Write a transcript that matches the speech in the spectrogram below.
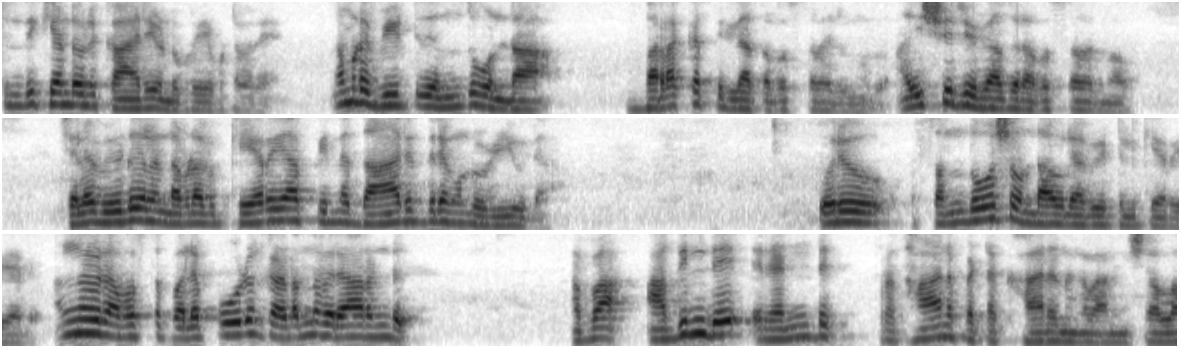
ചിന്തിക്കേണ്ട ഒരു കാര്യമുണ്ട് പ്രിയപ്പെട്ടവരെ. നമ്മുടെ വീട്ടിൽ എന്തുകൊണ്ടാ ബറക്കത്തില്ലാത്ത അവസ്ഥ വരുന്നത്? ഐശ്വര്യമില്ലാത്തൊരവസ്ഥ വരുന്നത്? ചില വീടുകളുണ്ട് അവിടെ കയറിയാൽ പിന്നെ ദാരിദ്ര്യം കൊണ്ട് ഒഴിയൂല. ഒരു സന്തോഷം ഉണ്ടാവില്ല വീട്ടിൽ കയറിയാൽ അങ്ങനെ ഒരു അവസ്ഥ പലപ്പോഴും കടന്നു വരാറുണ്ട്. അപ്പം അതിന്റെ രണ്ട് പ്രധാനപ്പെട്ട കാരണങ്ങളാണ് ഇൻഷാല്ല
